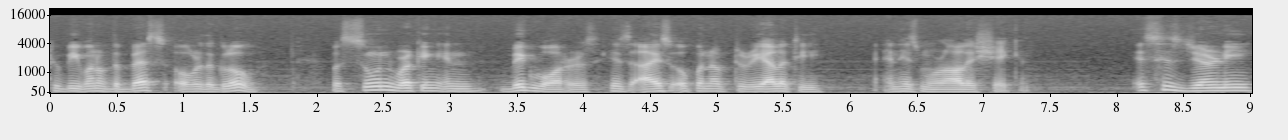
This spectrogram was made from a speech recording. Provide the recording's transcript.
to be one of the best over the globe. But soon working in big waters, his eyes open up to reality and his morale is shaken. It's his journey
